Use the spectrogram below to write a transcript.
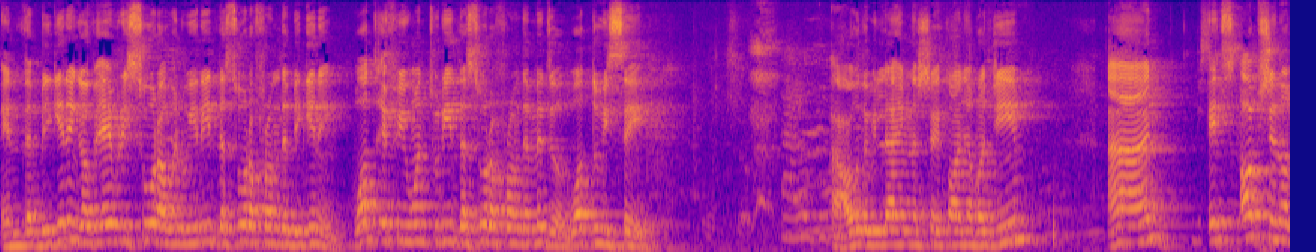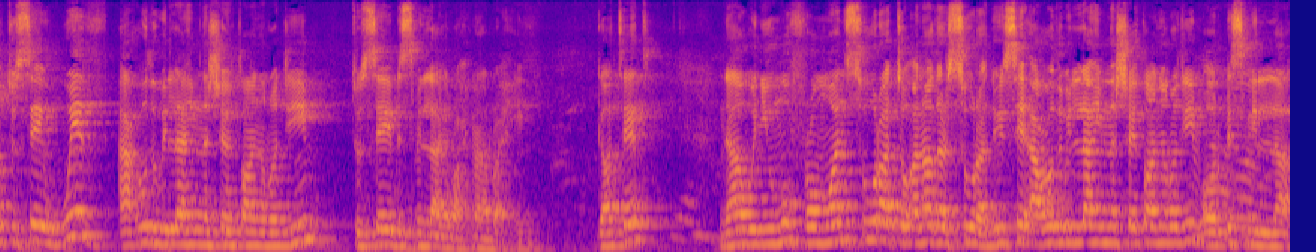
In the beginning of every surah, when we read the surah from the beginning. What if we want to read the surah from the middle? What do we say? أعوذ بالله من الشيطان الرجيم and it's optional to say with أعوذ بالله من الشيطان الرجيم to say بسم الله الرحمن الرحيم got it? Now when you move from one surah to another surah do you say أعوذ بالله من الشيطان الرجيم or بسم الله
